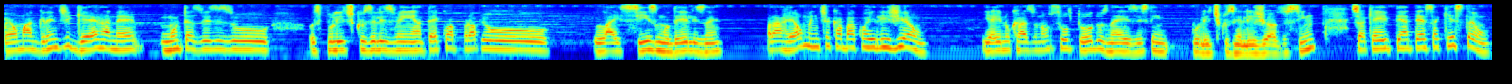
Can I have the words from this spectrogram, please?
é uma grande guerra, né? Muitas vezes o, os políticos eles vêm até com o próprio laicismo deles, né? Para realmente acabar com a religião. E aí, no caso, não são todos, né? Existem políticos religiosos, sim. Só que aí tem até essa questão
